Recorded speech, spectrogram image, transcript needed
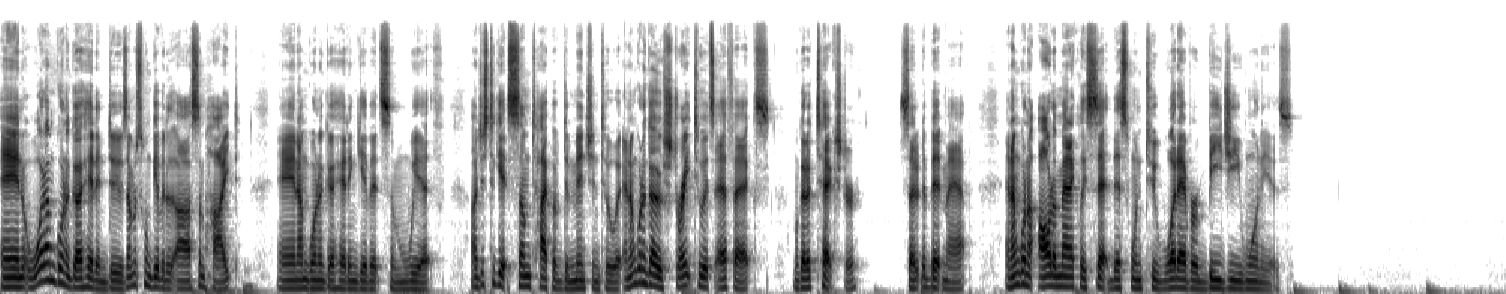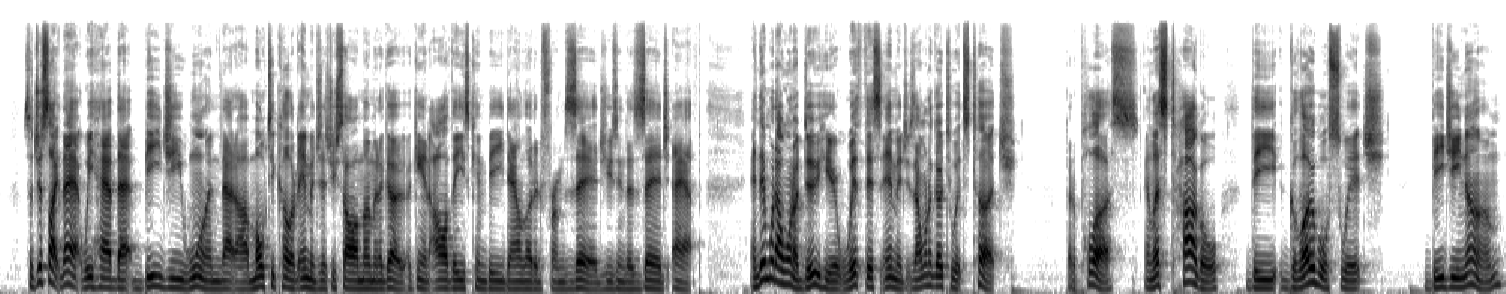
And what I'm going to go ahead and do is I'm just going to give it uh, some height and I'm going to go ahead and give it some width uh, just to get some type of dimension to it. And I'm going to go straight to its FX. I'm going to go to texture set it to bitmap, and I'm going to automatically set this one to whatever BG1 is. So just like that, we have that BG1, that uh, multicolored image that you saw a moment ago. Again, all these can be downloaded from Zedge using the Zedge app. And then what I want to do here with this image is I want to go to its touch, go to plus, and let's toggle the global switch BG num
